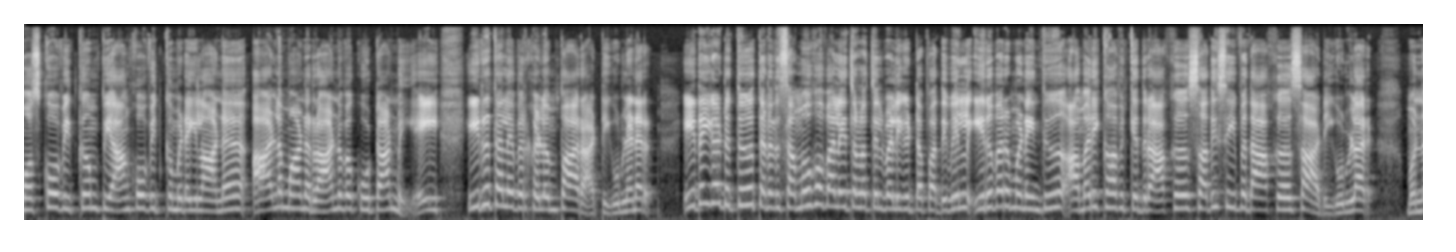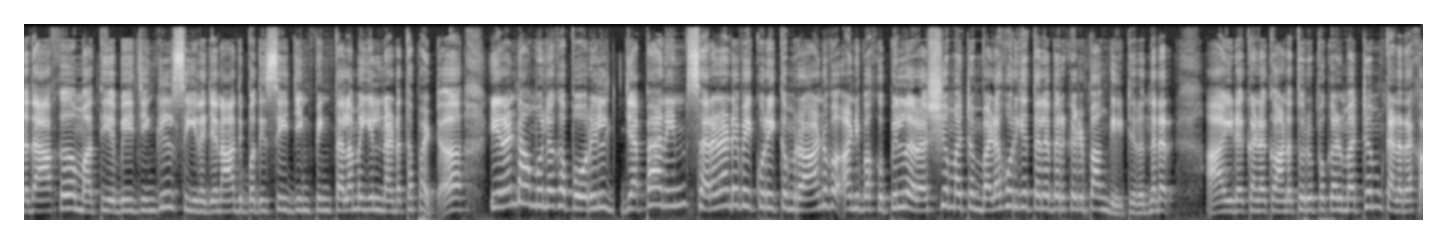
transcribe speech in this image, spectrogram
மொஸ்கோவிற்கும் பியாங்கோவிற்கும் இடையிலான ஆழமான ராணுவ கூட்டாண்மையை இரு தலைவர்களும் பாராட்டியுள்ளனர். இதையடுத்து தனது சமூக வலைதளத்தில் வெளியிட்ட பதிவில் இருவரும் இணைந்து அமெரிக்காவிற்கு எதிராக சதி செய்வதாக சாடியுள்ளார். முன்னதாக மத்திய பீஜிங்கில் சீன ஜனாதிபதி சி ஜின்பிங் தலைமையில் நடத்தப்பட்ட இரண்டாம் உலக போரில் ஜப்பானின் சரணடைவை குறிக்கும் ராணுவ அணிவகுப்பில் ரஷ்ய மற்றும் வடகொரிய தலைவர்கள் பங்கேற்றிருந்தனர். ஆயிரக்கணக்கான துருப்புகள் மற்றும் கனரக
